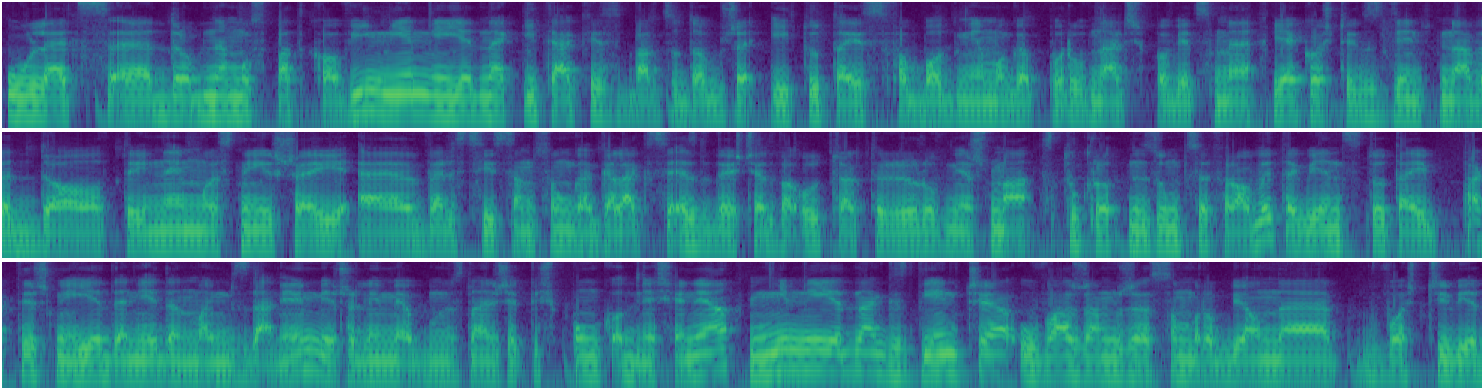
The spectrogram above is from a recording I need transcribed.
ulec e, drobnemu spadkowi. Niemniej jednak i tak jest bardzo dobrze i tutaj swobodnie mogę porównać powiedzmy jakość tych zdjęć nawet do tej najmocniejszej e, wersji Samsunga Galaxy S22 Ultra, który również ma stukrotny zoom cyfrowy, tak więc tutaj praktycznie 1-1 moim zdaniem, jeżeli miałbym znaleźć jakiś punkt odniesienia. Niemniej jednak zdjęcia uważam, że są robione właściwie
